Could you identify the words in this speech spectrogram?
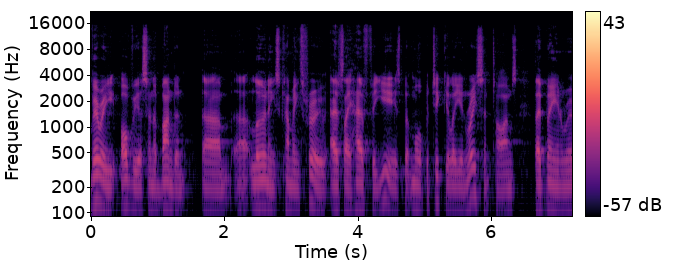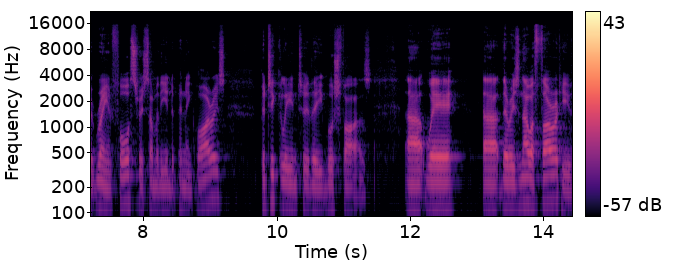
very obvious and abundant um, uh, learnings coming through as they have for years, but more particularly in recent times, they've been re- reinforced through some of the independent inquiries, particularly into the bushfires, uh, where uh, there is no authoritative.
